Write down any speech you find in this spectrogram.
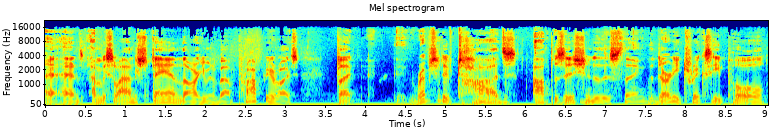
and I mean, so I understand the argument about property rights, but Representative Todd's opposition to this thing, the dirty tricks he pulled,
